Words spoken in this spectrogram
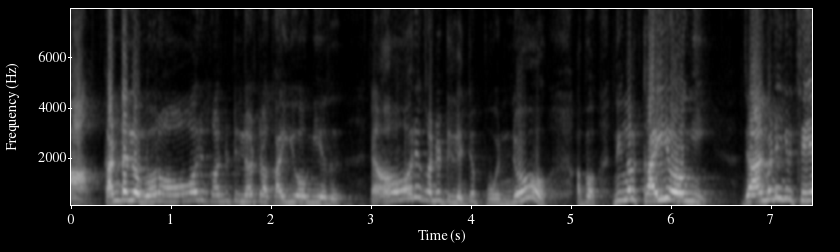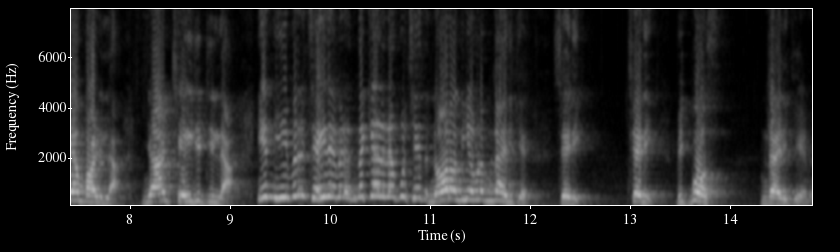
ആ കണ്ടല്ലോ. വേറെ ആരും കണ്ടിട്ടില്ല കേട്ടോ കൈ ഓങ്ങിയത്. ആരും കണ്ടിട്ടില്ല. എന്റെ പൊന്നോ. അപ്പോൾ നിങ്ങൾ കൈ ഓങ്ങി. ജാൻമണി ഇങ്ങനെ ചെയ്യാൻ പാടില്ല. ഞാൻ ചെയ്തിട്ടില്ല. ഇനി ഇവർ ചെയ്ത് ഇവർ എന്തൊക്കെയാണ് ഇതിനെക്കുറിച്ച് ചെയ്തത്? നോറ നീ അവിടെ ഉണ്ടായിരിക്കേ ശരി. ശരി. ബിഗ് ബോസ് ഉണ്ടായിരിക്കുകയാണ്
